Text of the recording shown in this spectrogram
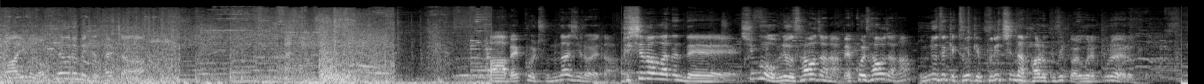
와, 이거 역회 흐름인데 살짝. 아 맥콜 존나 싫어해 나 PC방 갔는데 친구가 음료수 사오잖아. 맥콜 사오잖아? 음료수 이렇게 두개 부딪힌다 바로 그 새끼 얼굴에 뿌려요 이렇게.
